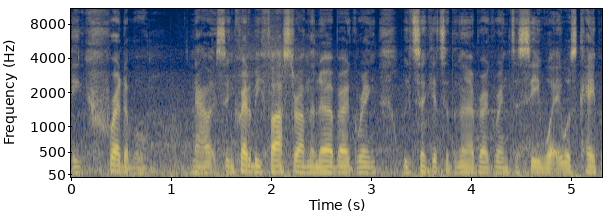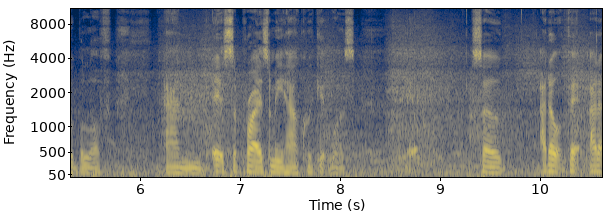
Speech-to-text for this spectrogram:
incredible. Now, it's incredibly fast around the Nürburgring. We took it to the Nürburgring to see what it was capable of, and it surprised me how quick it was. So I don't think I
